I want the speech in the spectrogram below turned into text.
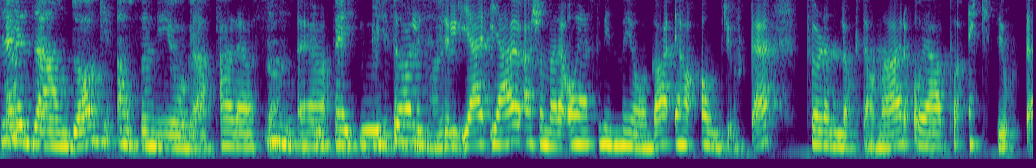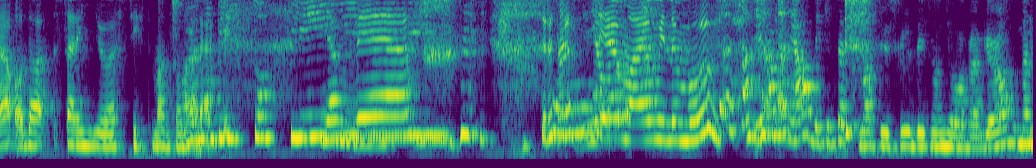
Ja. Eller Down Dog er også en ny yoga-app. Er det også? Mm, ja. Hvis du har lyst til jeg, jeg er sånn der, å, jeg skal begynne med yoga. Jeg har aldri gjort det før den lockdownen her, og jeg har på ekte gjort det. Og da seriøst sitter man sånn der har blitt så flink? Jeg vet! Dere skal se meg og mine moves! ja, men Jeg hadde ikke sett for meg at du skulle bli sånn yoga-girl. Nei,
